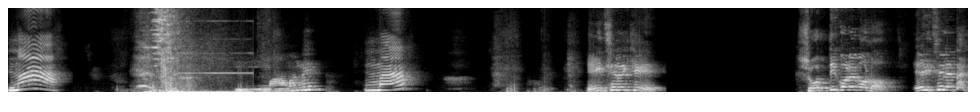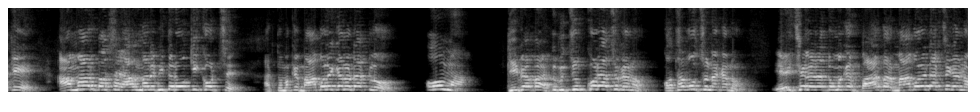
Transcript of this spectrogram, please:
মা! মা মানে? মা! এই ছেলেকে সত্যি করে বলো এই ছেলেটাকে আমার বাসায় আলমারির ভিতরে ও কি করছে? আর তোমাকে মা বলে কেন ডাকলো? ও মা। কি ব্যাপার তুমি চুপ করে আছো কেন? কথা বলছো না কেন? এই ছেলেটা তোমাকে বারবার মা বলে ডাকছে কেন?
